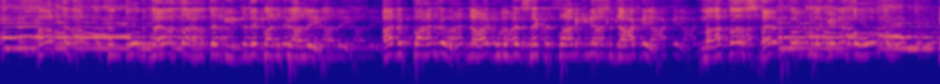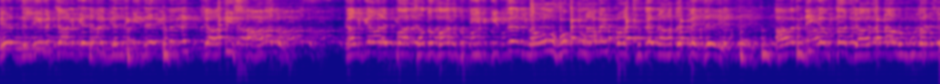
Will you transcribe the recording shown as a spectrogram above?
ਸਤ ਸੰਤੋਖ, ਦਇਆ, ਧਰਮ ਤੇ ਵੀਰਤ ਦੇ ਪੰਜ ਪਿਆਲੇ। ਅੱਜ ਪੰਜ ਨਾਲ ਗੁਰੂ ਦੇ ਪਾਲਕੀ ਨੇ ਸਜਾ ਕੇ ਮਾਤਾ ਸਾਹਿਬ ਕਰਨ ਲੱਗੇ ਨੇ ਤੋਰ ਇਹ ਦਿੱਲੀ ਵਿੱਚ ਆਣ ਕੇ ਜਦੋਂ ਜ਼ਿੰਦਗੀ ਦੇ ਇਹਨਾਂ ਨੇ 40 ਸਾਲ ਕਲਗੀਆਂ ਵਾਲੇ ਪਾਤਸ਼ਾਹ ਤੋਂ ਬਾਅਦ ਬਤੀਤ ਕੀਤੇ, ਨੌ ਹੁਕਮਨਾਮੇ ਪੰਥ ਦੇ ਨਾਂ ਦੇ ਭੇਜੇ। ਆਖਰੀ ਕਵਿਤਾ ਜਾਤਨਾ ਰੂਪ ਵਿੱਚ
